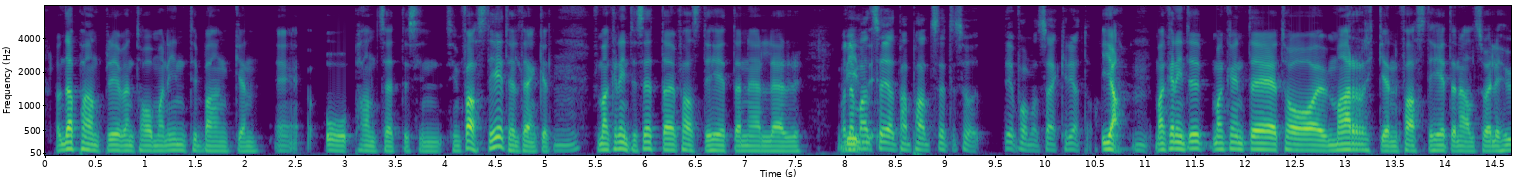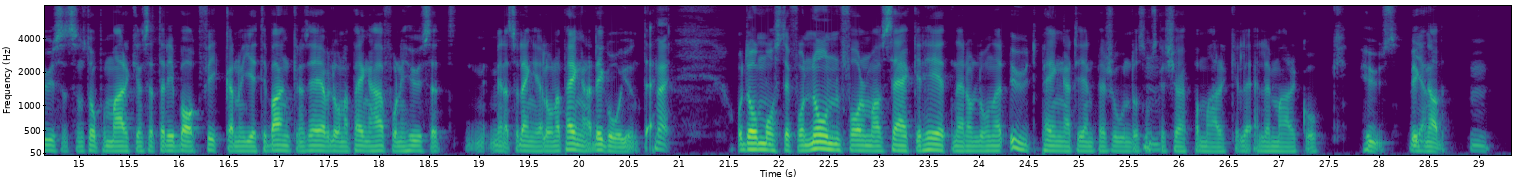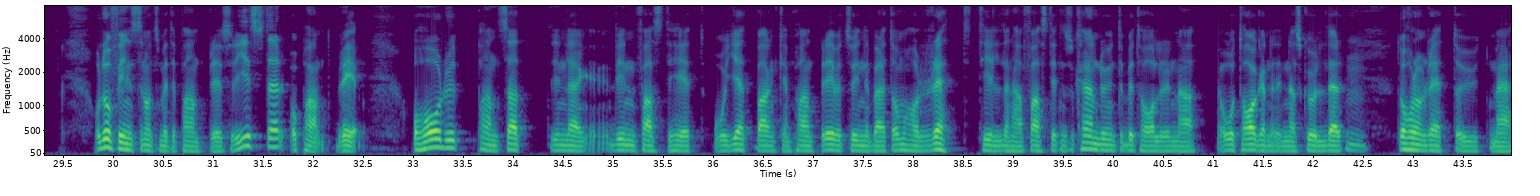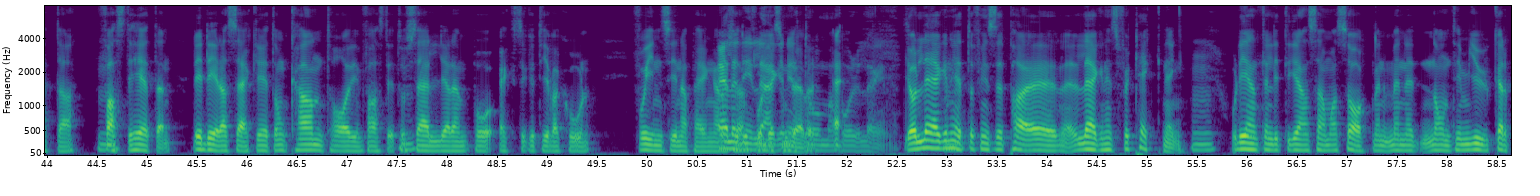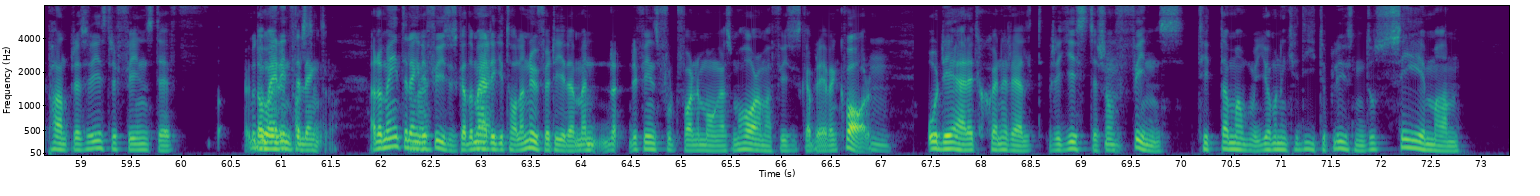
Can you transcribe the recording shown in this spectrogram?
De där pantbreven tar man in till banken eh, och pantsätter sin, sin fastighet helt enkelt. Mm. För man kan inte sätta fastigheten eller... Och när man säger att man pantsätter så, det får man säkerhet då? Ja, Mm. man, kan inte, man kan inte ta marken, fastigheten alltså, eller huset som står på marken, sätta det i bakfickan och ge till banken och säga jag vill låna pengar, här får ni huset, medan så länge jag lånar pengarna, det går ju inte. Nej. Och de måste få någon form av säkerhet när de lånar ut pengar till en person då som Mm. ska köpa mark eller, eller mark och hus, byggnad. Mm. Och då finns det något som heter pantbrevsregister och pantbrev. Och har du pantsatt din, läge, din fastighet och gett banken pantbrevet så innebär det att de har rätt till den här fastigheten så kan du inte betala dina åtaganden, dina skulder. Mm. Då har de rätt att utmäta fastigheten. Det är deras säkerhet. De kan ta din fastighet och Mm. sälja den på exekutiv auktion. Få in sina pengar. Eller din lägenhet om man bor i lägenhet. Ja, lägenhet, då finns det ett pa- eh, lägenhetsförteckning. Mm. Och det är egentligen lite grann samma sak, men, men någonting mjukare. Pantbrevsregistret finns det. Men De då är, det inte längre, då? Ja, de är inte längre Nej. fysiska, de är Nej. digitala nu för tiden, men det finns fortfarande många som har de här fysiska breven kvar. Mm. Och det är ett generellt register som Mm. finns. Tittar man, gör man en kreditupplysning, då ser man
